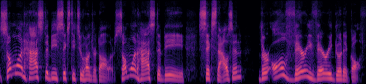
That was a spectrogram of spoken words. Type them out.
someone has to be sixty two hundred dollars, someone has to be six thousand. They're all very very good at golf.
